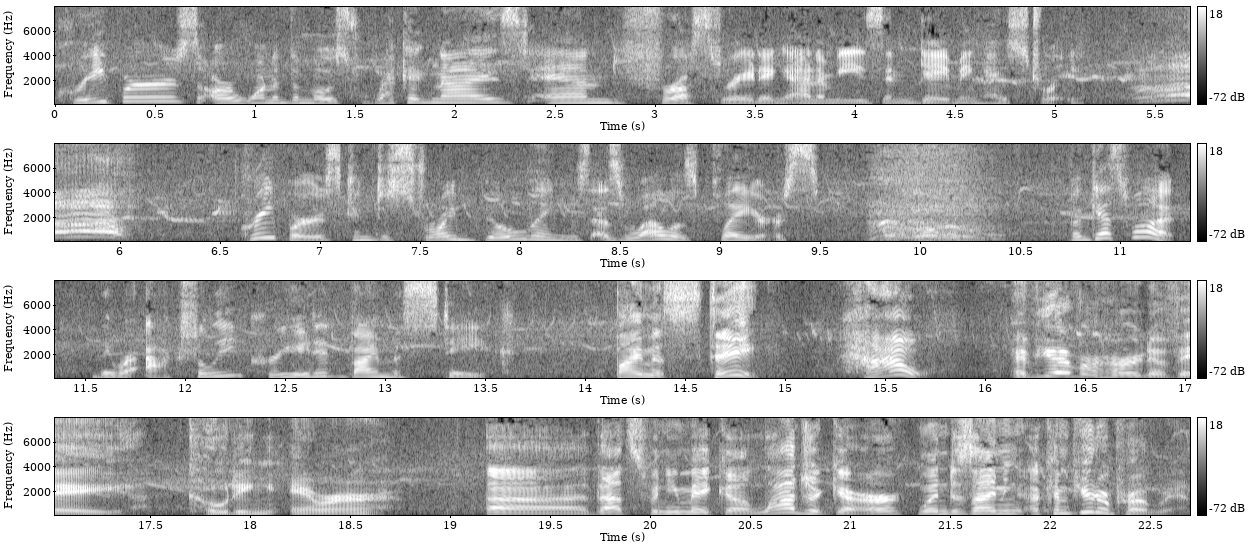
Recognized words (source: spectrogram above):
Creepers are one of the most recognized and frustrating enemies in gaming history. Creepers can destroy buildings as well as players. But guess what? They were actually created by mistake. By mistake? How? Have you ever heard of a coding error? Uh, that's when you make a logic error when designing a computer program.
